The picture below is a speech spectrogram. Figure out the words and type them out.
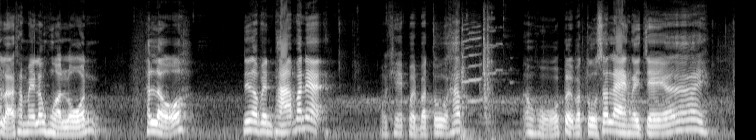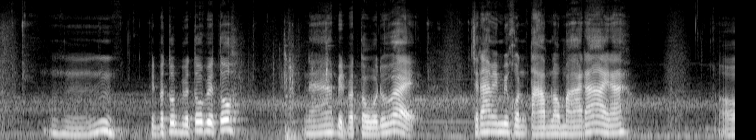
เหรอทำไมเราหัวโล้น ฮัลโหล นี่เราเป็นพระปะเนี่ย โอเค เปิดประตูครับ โอ้โห เปิดประตูซะแรงเลยเจ้เอ้ยปิดประตู ปิดประตู ปิดประตู นะ ปิดประตูด้วย จะได้ไม่มีคนตามเรามาได้นะ โอ้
